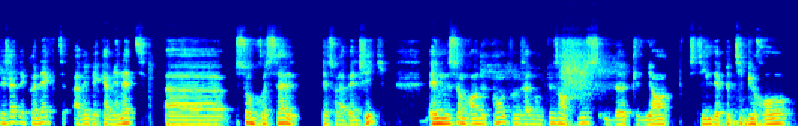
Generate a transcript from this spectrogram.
déjà, des collectes avec des camionnettes euh, sur Bruxelles et sur la Belgique. Et nous nous sommes rendus compte que nous avons de plus en plus de clients, style des petits bureaux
